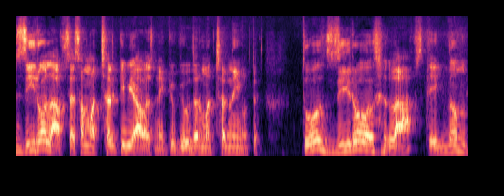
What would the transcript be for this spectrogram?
ज़ीरो लाफ्स ऐसा मच्छर की भी आवाज़ नहीं क्योंकि उधर मच्छर नहीं होते। तो ज़ीरो लाफ्स एकदम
